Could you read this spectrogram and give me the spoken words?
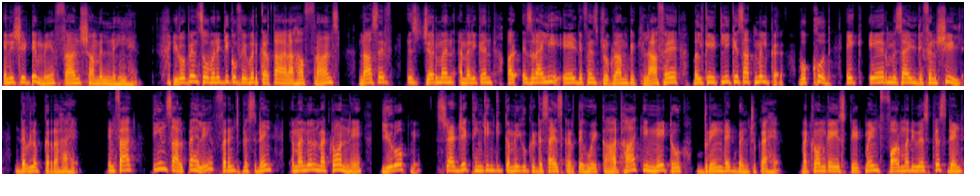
इनिशिएटिव में फ्रांस शामिल नहीं है। यूरोपियन सोवनिटी को फेवर करता आ रहा फ्रांस ना सिर्फ़ इस जर्मन अमेरिकन और इजरायली एयर डिफेंस प्रोग्राम के खिलाफ है, बल्कि इटली के साथ मिलकर वो खुद एक air missile defence shield develop कर रहा है। इनफैक्ट तीन साल पहले फ्रेंच प्रेसिडेंट इमानुअल मैक्रोन ने यूरोप में स्ट्रेटेजिक थिंकिंग की कमी को क्रिटिसाइज करते हुए कहा था कि नेटो ब्रेन डेड बन चुका है। मैक्रोन का ये statement former US president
